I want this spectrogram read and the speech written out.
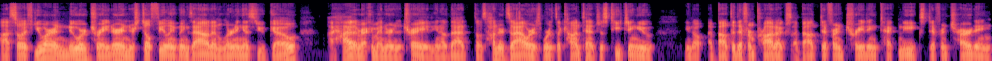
Uh, so if you are a newer trader and you're still feeling things out and learning as you go, I highly recommend Earn to Trade. You know that those hundreds of hours worth of content just teaching you, you know, about the different products, about different trading techniques, different charting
